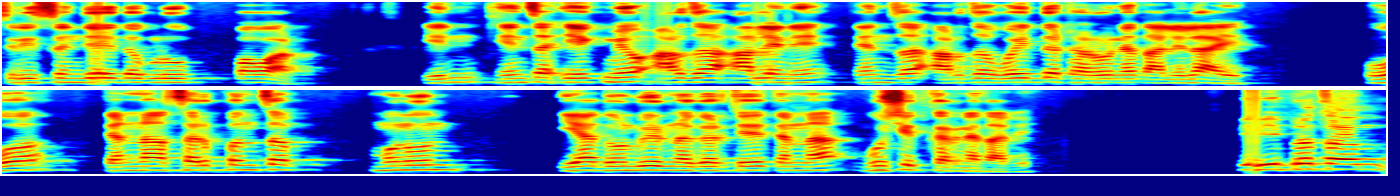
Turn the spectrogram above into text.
श्री संजय दगडू पवार यां- यांचा एकमेव अर्ज आल्याने त्यांचा अर्ज वैध ठरवण्यात आलेला आहे व त्यांना सरपंच म्हणून या दोनवीर नगरचे त्यांना घोषित करण्यात आले. मी प्रथम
